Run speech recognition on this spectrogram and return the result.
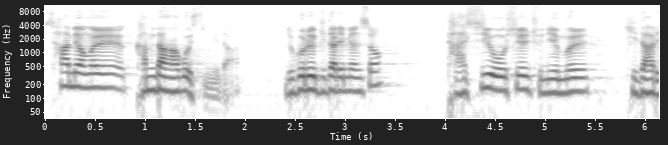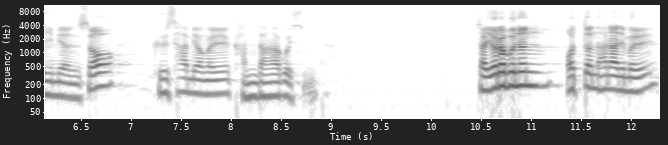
사명을 감당하고 있습니다. 누구를 기다리면서 다시 오실 주님을 기다리면서 그 사명을 감당하고 있습니다. 자, 여러분은 어떤 하나님을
